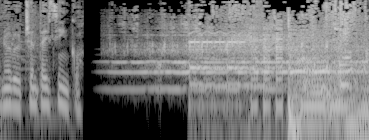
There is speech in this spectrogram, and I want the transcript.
906985.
